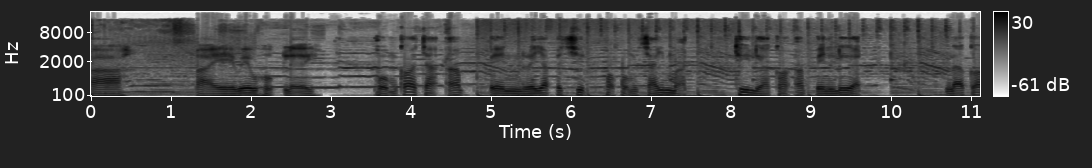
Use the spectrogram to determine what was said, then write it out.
ปลาไปเวลหกเลย ผมก็จะอัพเป็นระยะประชิด เพราะผมใช้หมัด ที่เหลือก็อัพเป็นเลือด แล้วก็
